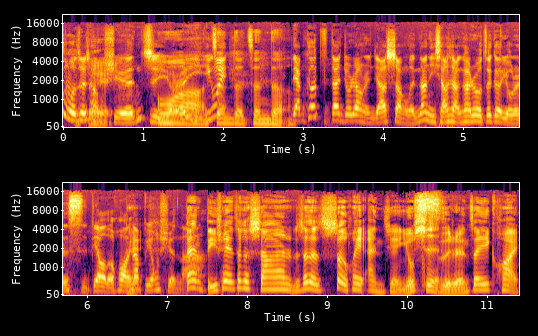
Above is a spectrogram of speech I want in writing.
作这场选举而已？因为真的真的两颗子弹就让人家上了。那你想想看，如果这个有人死掉的话，那不用选了。但的确，这个杀这个社会案件有死人这一块。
